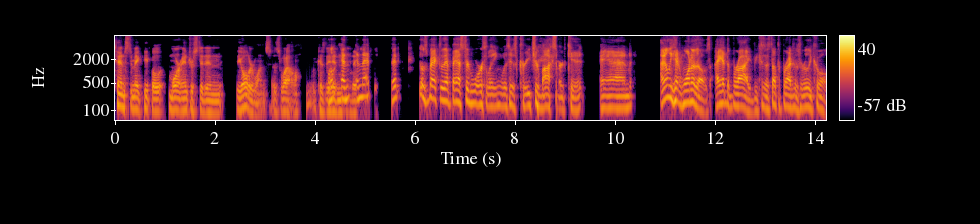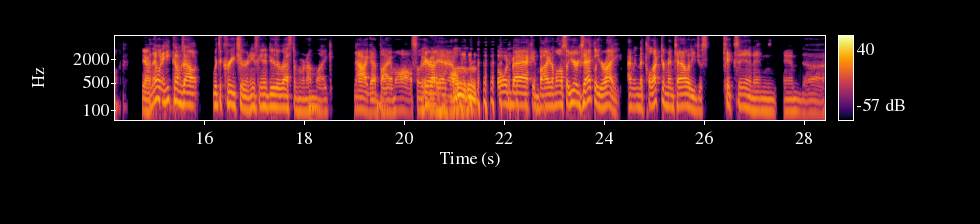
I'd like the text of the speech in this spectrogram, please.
tends to make people more interested in the older ones as well because they Well, didn't. and they- and that that goes back to that bastard Worthling with his creature box art kit. And I only had one of those. I had the bride because I thought the bride was really cool. Yeah. And then when he comes out with the creature and he's going to do the rest of them, and I'm like, now I got to buy them all. So here I am. Mhm. going back and buying them all. So you're exactly right. I mean, the collector mentality just kicks in, and and uh,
